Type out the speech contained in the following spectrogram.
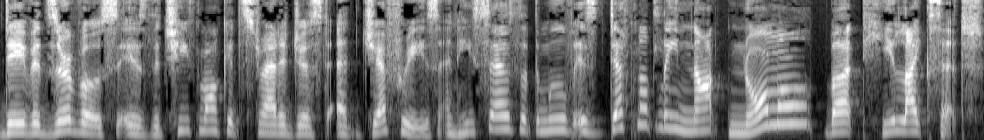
David Zervos is the chief market strategist at Jefferies, and he says that the move is definitely not normal, but he likes it.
